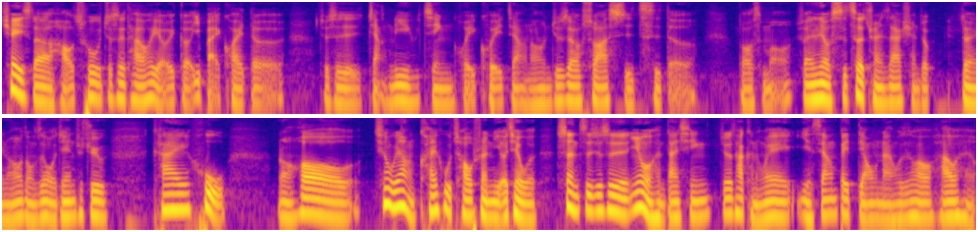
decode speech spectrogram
Chase 的好处就是它会有一个一百块的，就是奖励金回馈这样，然后你就是要刷十次的，不知道什么，反正有十次 transaction 就对。然后总之我今天就去开户。然后，其实我想开户超顺利，而且我甚至就是因为我很担心，就是他可能会也是这样被刁难，或者说他会很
